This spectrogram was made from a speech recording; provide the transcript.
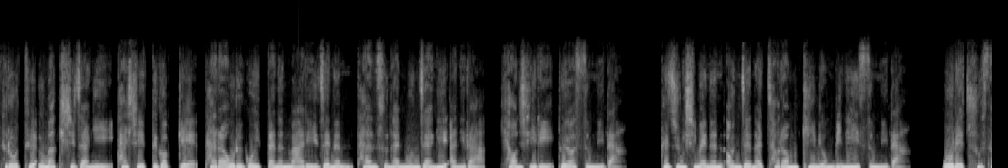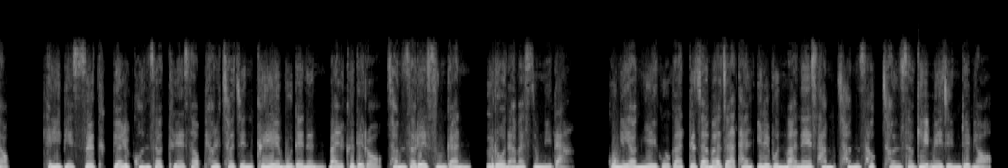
트로트 음악 시장이 다시 뜨겁게 달아오르고 있다는 말이 이제는 단순한 문장이 아니라 현실이 되었습니다. 그 중심에는 언제나처럼 김용빈이 있습니다. 올해 추석 KBS 특별 콘서트에서 펼쳐진 그의 무대는 말 그대로 전설의 순간으로 남았습니다. 공연 예고가 뜨자마자 단 1분 만에 3천석 전석이 매진되며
